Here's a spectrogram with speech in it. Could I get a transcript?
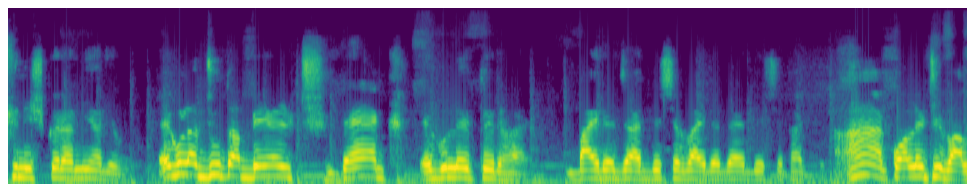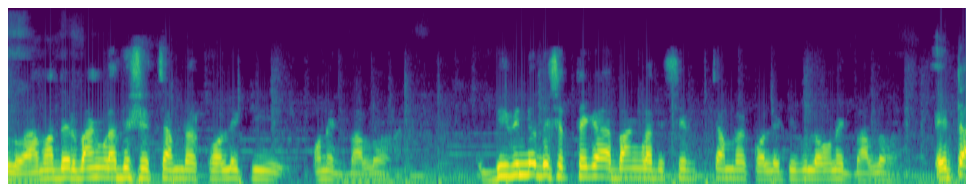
ফিনিশ করে নিয়ে যাব। এগুলা জুতা বেল্ট ব্যাগ এগুলোই তৈরি হয়। বাইরে যায়, দেশের বাইরে যায়, দেশে থাকে। হ্যাঁ কোয়ালিটি ভালো। আমাদের বাংলাদেশের চামড়ার কোয়ালিটি অনেক ভালো হয়। বিভিন্ন দেশের থেকে বাংলাদেশের চামড়ার কোয়ালিটিগুলো অনেক ভালো হয়। এটা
